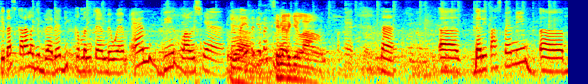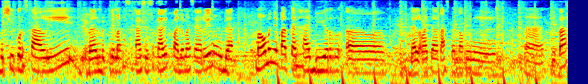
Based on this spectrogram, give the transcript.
kita sekarang lagi berada di Kementerian BUMN di lounge-nya. Namanya Iya, tadi apa? Sinergi Lounge. Oke. Nah, eh, dari Taspen nih eh, bersyukur sekali dan berterima kasih sekali kepada Mas Erwin udah mau menyempatkan hadir eh, dalam acara Taspen Talk ini. Nah, kita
